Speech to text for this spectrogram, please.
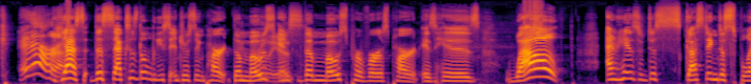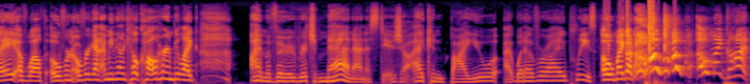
care. Yes, the sex is the least interesting part. The most really in, the most perverse part is his wealth and his disgusting display of wealth over and over again. I mean, like he'll call her and be like, "I'm a very rich man, Anastasia. I can buy you uh, whatever I please." Oh my god. Oh, oh, oh my god.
